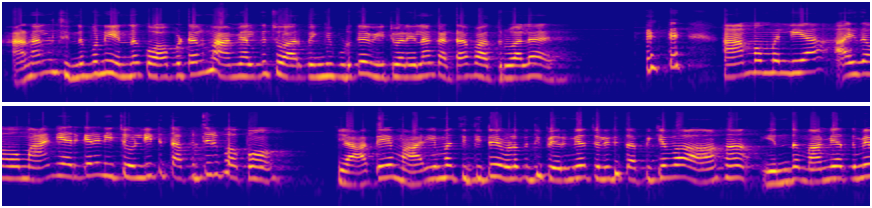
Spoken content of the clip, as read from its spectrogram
ஆனாலும் சின்ன பொண்ணு என்ன கோவப்பட்டாலும் மாமியாளுக்கு சோறு பொங்கி கொடுக்க வீட்டு வேலையெல்லாம் கட்டா பாத்துருவாள. ஆமாம் இல்லையா இதை அவன் மாமியாருக்கே நீ சொல்லிட்டு தப்பிச்சிரு பார்ப்போம் யாத்தையே மாரியம்மா சித்திட்டு இவளை பத்தி பெருமையா சொல்லிட்டு தப்பிக்கவா? ஆஹா எந்த மாமியாருக்குமே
